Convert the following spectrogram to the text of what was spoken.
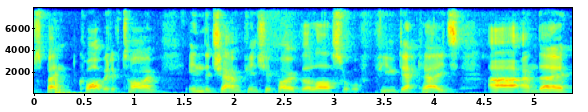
spent quite a bit of time in the championship over the last sort of few decades, uh, and they're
